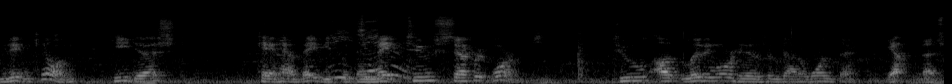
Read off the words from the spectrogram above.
you didn't kill him. He just can't have babies, but they make two separate worms. Two uh, living organisms out of one thing. Yep, that's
